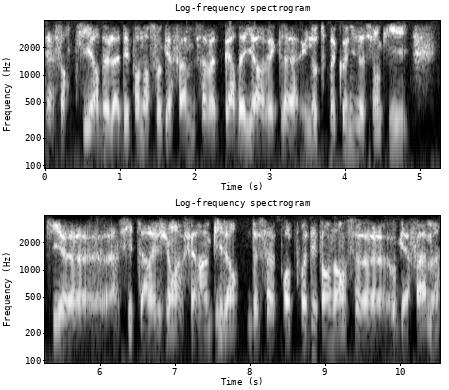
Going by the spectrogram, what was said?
et à sortir de la dépendance aux GAFAM. Ça va de pair d'ailleurs avec la, une autre préconisation qui, qui euh, incite la région à faire un bilan de sa propre dépendance euh, aux GAFAM.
